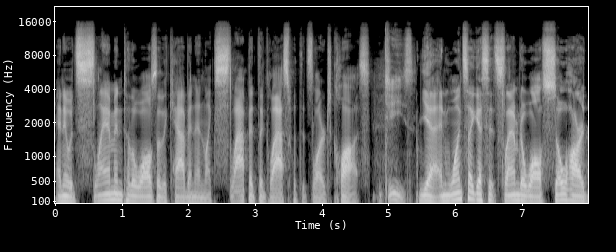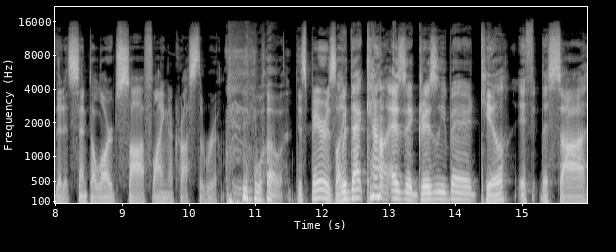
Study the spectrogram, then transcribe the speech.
and it would slam into the walls of the cabin and like slap at the glass with its large claws. Jeez. Yeah, and once I guess it slammed a wall so hard that it sent a large saw flying across the room. Whoa. This bear is like Would that count as a grizzly bear kill if the saw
